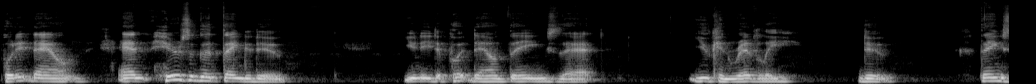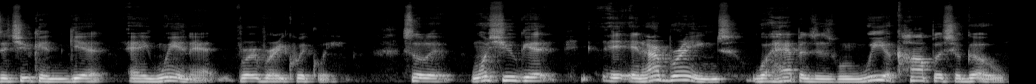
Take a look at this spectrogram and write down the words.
put it down. And here's a good thing to do. You need to put down things that you can readily do. Things that you can get a win at very, very quickly. So that once you get in our brains, what happens is when we accomplish a goal,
